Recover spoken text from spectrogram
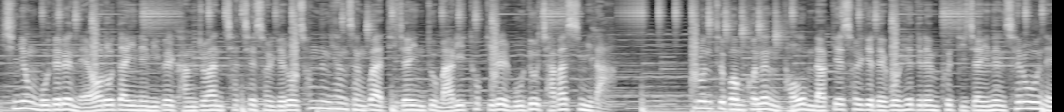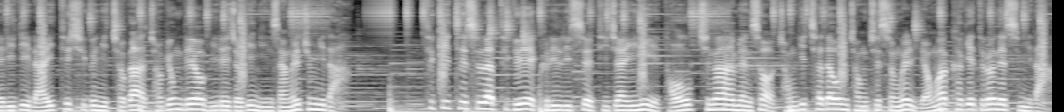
신형 모델은 에어로다이내믹을 강조한 차체 설계로 성능 향상과 디자인 두 마리 토끼를 모두 잡았습니다. 프론트 범퍼는 더욱 낮게 설계되고 헤드램프 디자인은 새로운 LED 라이트 시그니처가 적용되어 미래적인 인상을 줍니다. 특히 테슬라 특유의 그릴리스 디자인이 더욱 진화하면서 전기차다운 정체성을 명확하게 드러냈습니다.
